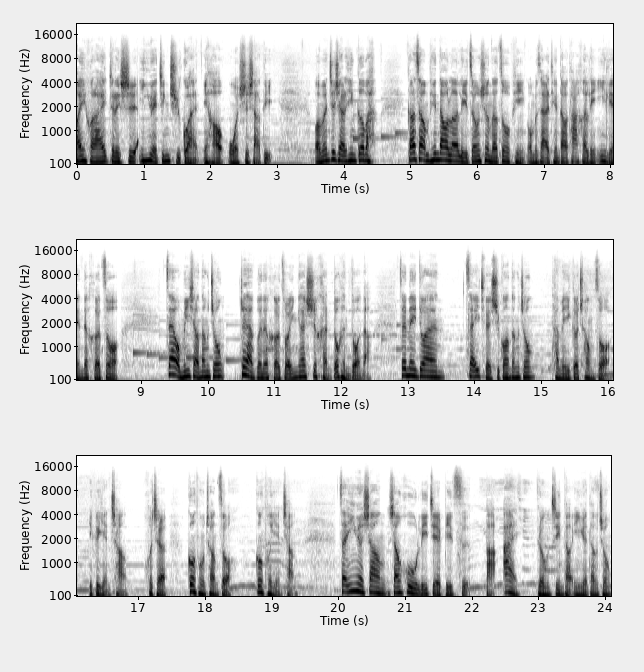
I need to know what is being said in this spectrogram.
欢迎回来，这里是音乐金曲馆。你好，我是小弟。我们继续来听歌吧。刚才我们听到了李宗盛的作品，我们再来听到他和林忆莲的合作。在我们印象当中，这两个人的合作应该是很多很多的。在那段在一起的时光当中，他们一个创作，一个演唱，或者共同创作、共同演唱，在音乐上相互理解彼此，把爱融进到音乐当中。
